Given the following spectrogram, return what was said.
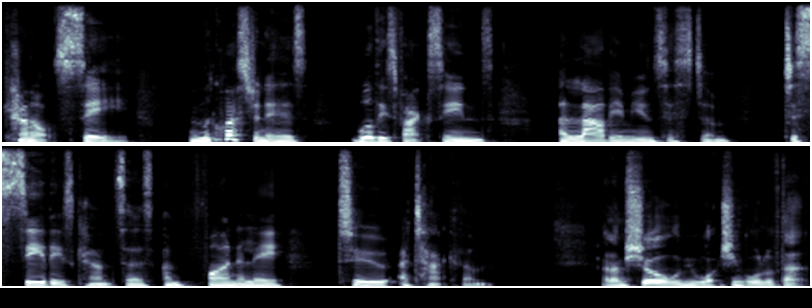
cannot see. And the question is will these vaccines allow the immune system to see these cancers and finally to attack them? And I'm sure we'll be watching all of that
